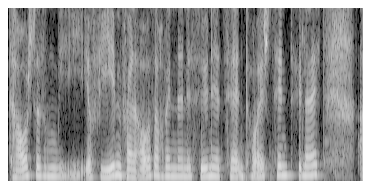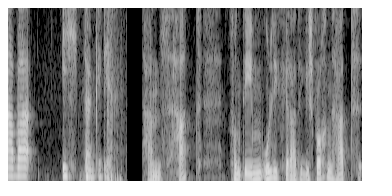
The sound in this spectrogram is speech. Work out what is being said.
tauscht das um, auf jeden Fall aus, auch wenn deine Söhne jetzt sehr enttäuscht sind vielleicht. Aber ich danke dir. Hans hat von dem Uli gerade gesprochen hat,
